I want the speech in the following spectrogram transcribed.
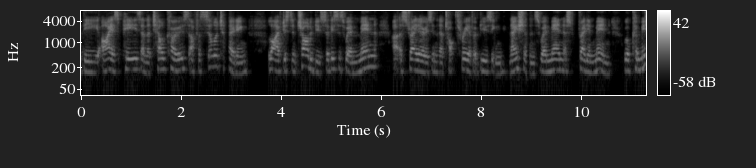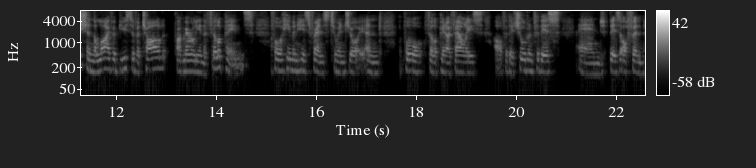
the ISPs and the telcos are facilitating live distant child abuse. So this is where men, uh, Australia is in the top three of abusing nations, where men, Australian men, will commission the live abuse of a child, primarily in the Philippines, for him and his friends to enjoy. And poor Filipino families offer their children for this. And there's often,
